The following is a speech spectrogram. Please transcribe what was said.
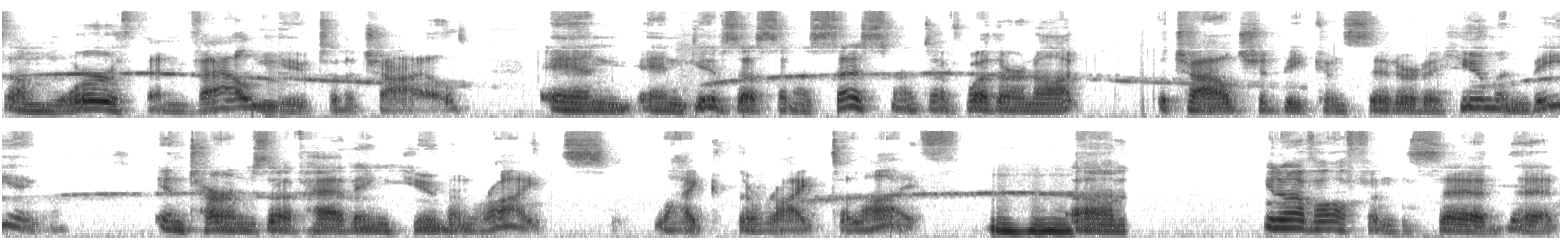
some worth and value to the child and, and gives us an assessment of whether or not the child should be considered a human being in terms of having human rights, like the right to life. Mm-hmm. Um, you know, I've often said that,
